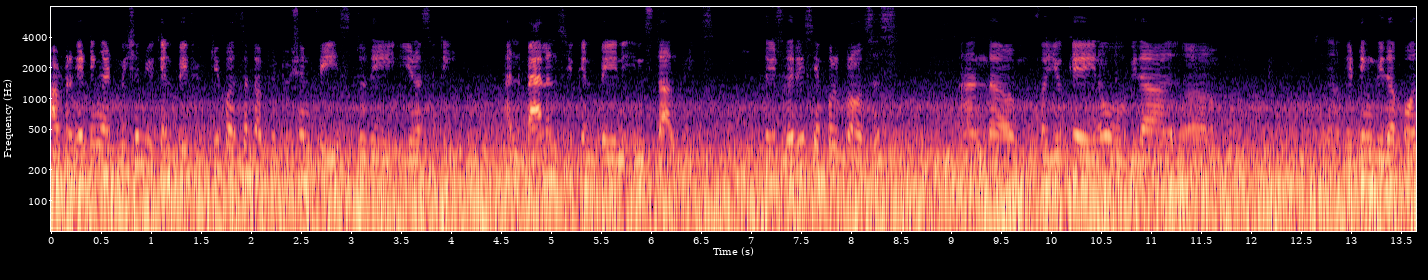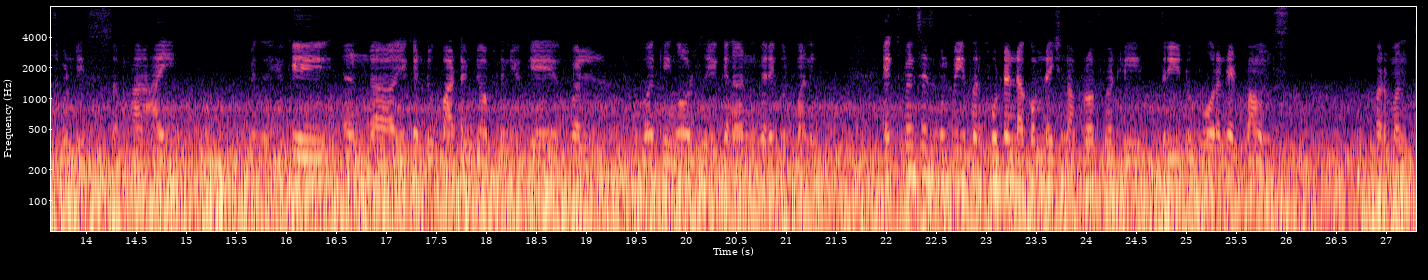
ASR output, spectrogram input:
After getting admission you can pay 50% of your tuition fees to the university and balance you can pay in installments so it's very simple process. And um, for uk you know visa uh, uh, getting visa possibilities are high. Because uk and uh, you can do part-time jobs in uk while working also you can earn very good money. Expenses will be for food and accommodation approximately 3 to 400 pounds per month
